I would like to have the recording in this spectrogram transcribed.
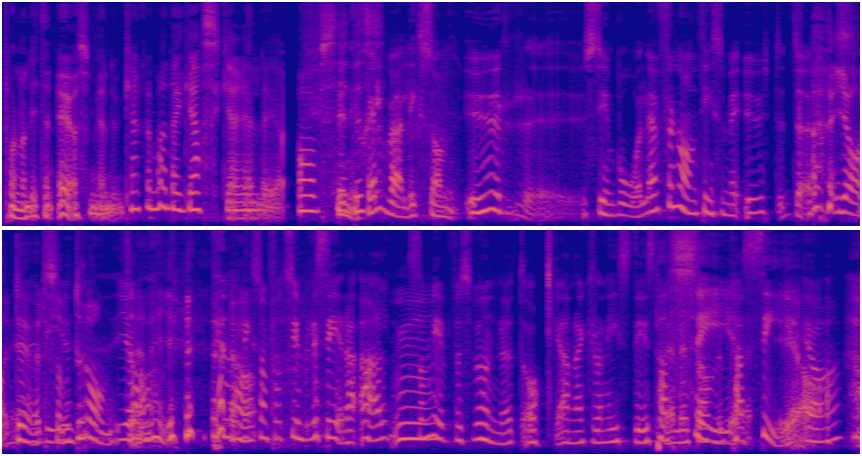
På någon liten ö som jag nu, kanske Madagaskar eller den är avsides. själva liksom ursymbolen för någonting som är utdött. Ja, Eh, död är som ju- dronten. Ja, den har liksom fått symbolisera allt Mm. som är försvunnet och anakronistiskt. Passé. Eller som passé. Ja. Ja.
